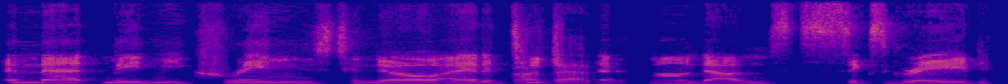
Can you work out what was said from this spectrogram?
and that made me cringe to know. I had a teacher that found out in sixth grade,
